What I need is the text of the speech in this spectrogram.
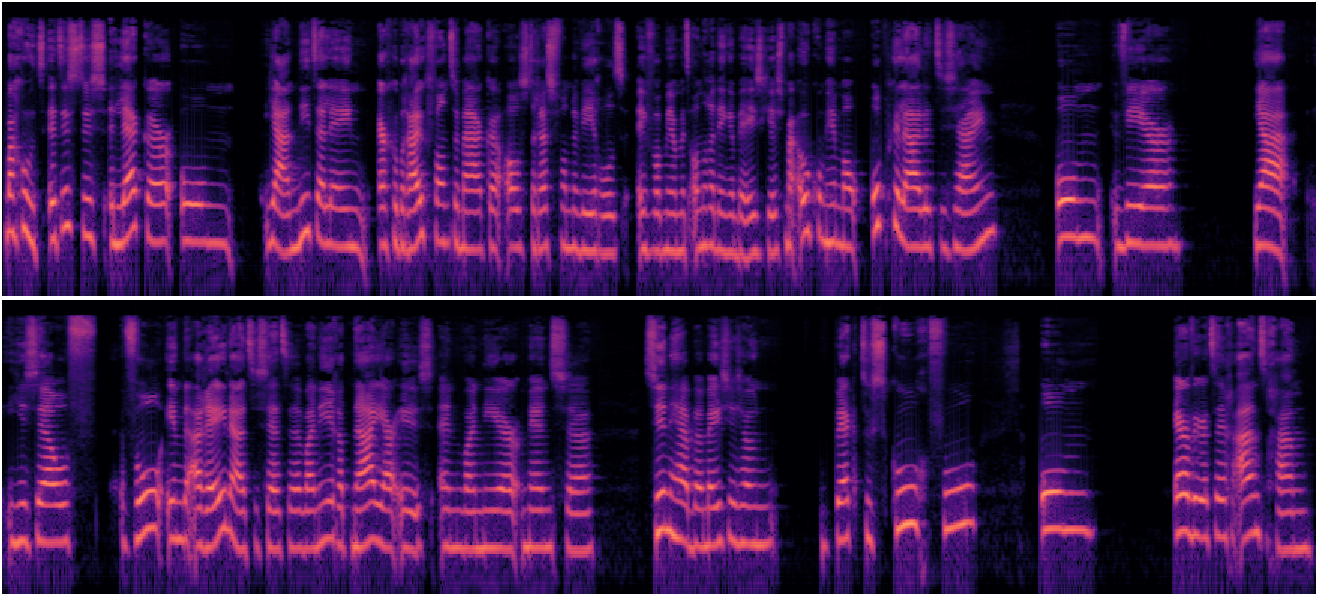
Maar goed, het is dus lekker om ja, niet alleen er gebruik van te maken als de rest van de wereld even wat meer met andere dingen bezig is, maar ook om helemaal opgeladen te zijn om weer ja, jezelf vol in de arena te zetten wanneer het najaar is en wanneer mensen zin hebben. Een beetje zo'n back-to-school gevoel om er weer tegenaan te gaan.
